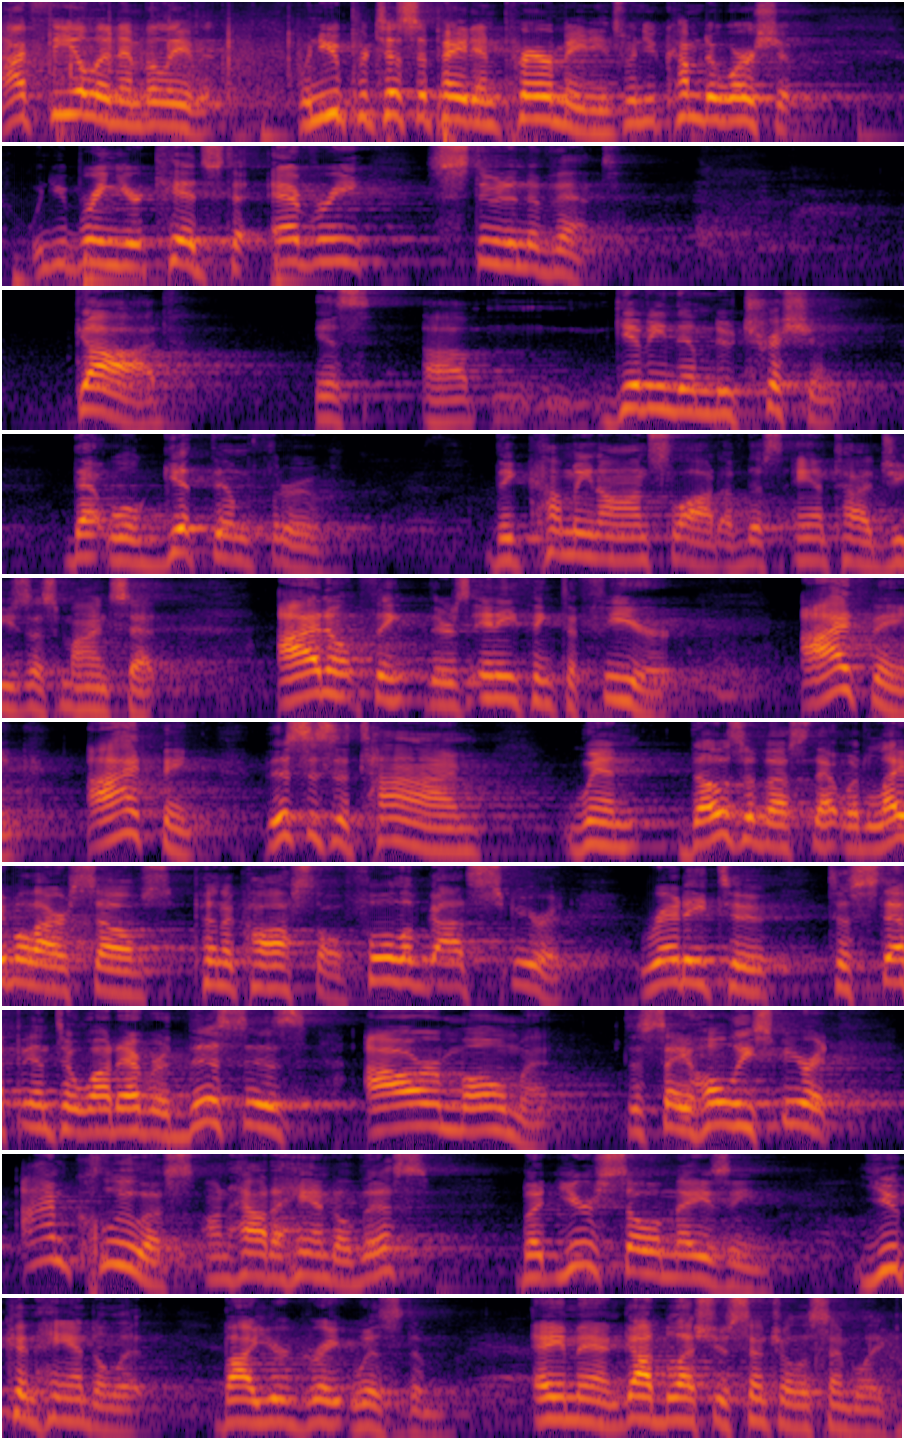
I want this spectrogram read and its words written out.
I feel it and believe it. When you participate in prayer meetings, when you come to worship, when you bring your kids to every student event, God is uh, giving them nutrition that will get them through the coming onslaught of this anti Jesus mindset. I don't think there's anything to fear. I think, I think this is a time when those of us that would label ourselves Pentecostal, full of God's Spirit, ready to, to step into whatever, this is our moment to say, Holy Spirit, I'm clueless on how to handle this, but you're so amazing. You can handle it by your great wisdom. Amen. God bless you, Central Assembly.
